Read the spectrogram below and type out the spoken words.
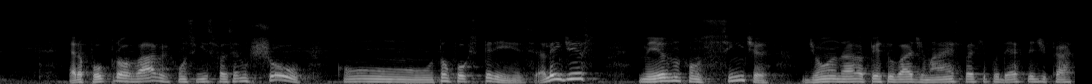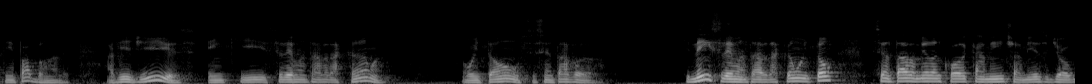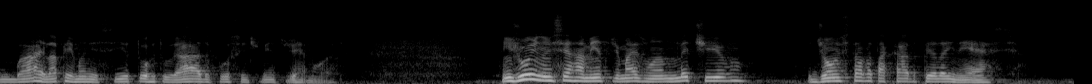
Era pouco provável que conseguisse fazer um show com tão pouca experiência. Além disso, mesmo com Cynthia, John andava perturbado demais para que pudesse dedicar tempo à banda. Havia dias em que se levantava da cama, ou então se sentava, que nem se levantava da cama, ou então sentava melancolicamente à mesa de algum bar e lá permanecia torturado por sentimentos de remorso. Em junho, no encerramento de mais um ano letivo, John estava atacado pela inércia.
